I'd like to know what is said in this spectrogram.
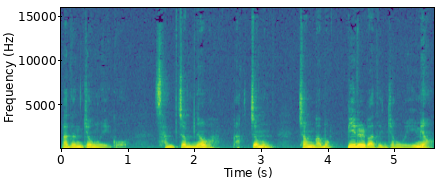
받은 경우이고 3.0 학점은 전 과목 B를 받은 경우이며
